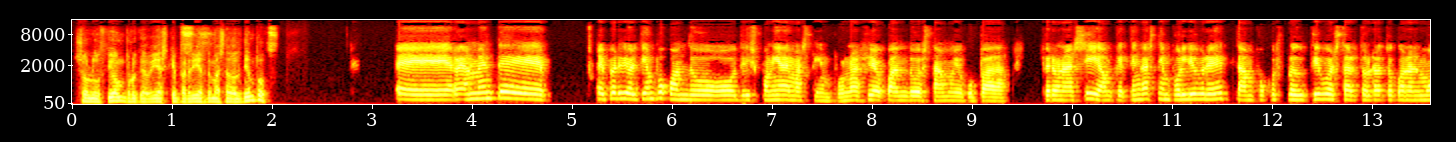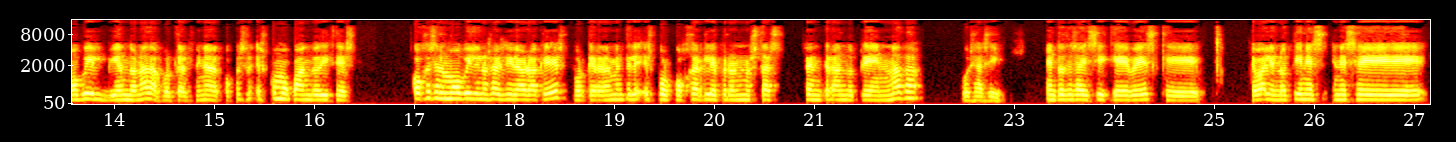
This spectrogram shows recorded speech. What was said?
solución porque veías que perdías demasiado el tiempo? Eh, realmente he perdido el tiempo cuando disponía de más tiempo, no ha sido cuando estaba muy ocupada. Pero aún así, aunque tengas tiempo libre, tampoco es productivo estar todo el rato con el móvil viendo nada, porque al final coges, es como cuando dices, coges el móvil y no sabes ni la hora que es, porque realmente es por cogerle, pero no estás centrándote en nada, pues así. Entonces ahí sí que ves que, que vale, no tienes en ese,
